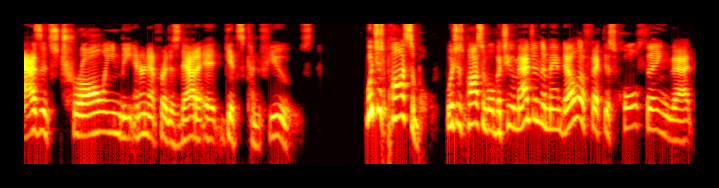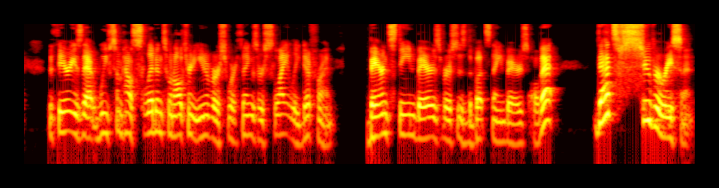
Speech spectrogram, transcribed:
as it's trawling the internet for this data, it gets confused. Which is possible. Which is possible, but you imagine the Mandela effect, this whole thing that the theory is that we've somehow slid into an alternate universe where things are slightly different. Berenstein Bears versus the Butstein Bears, all that. That's super recent.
